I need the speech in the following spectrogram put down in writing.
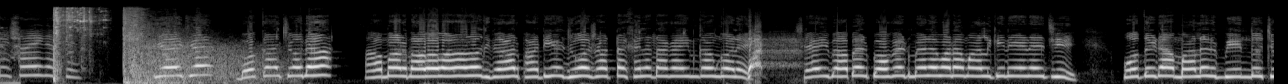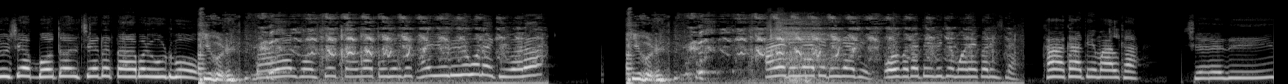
নেশা হয়ে গেছে। কি হয়েছে? বোকা চোদা? আমার বাবা মারা রোজ গাড় ফাটিয়ে জোর সাতটা খেলে টাকা ইনকাম করে। সেই বাপের পকেট মেরে মারা মাল কিনে এনেছি। প্রতিটা মালের বিন্দু চুষে বোতল চেটে তারপরে উঠবো। বাবার কষ্টের টাকা তোদেরকে খাইয়ে দিয়ে দেবো নাকি বাড়া? আরে ঠিক আছে ঠিক আছে। ওর কথা তুই কিছু মনে করিস না। খা খা তুই মাল খা। সেদিন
